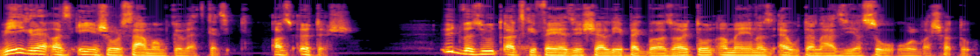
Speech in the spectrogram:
Végre az én sorszámom következik. Az ötös. Üdvözült arckifejezéssel lépek be az ajtón, amelyen az eutanázia szó olvasható.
